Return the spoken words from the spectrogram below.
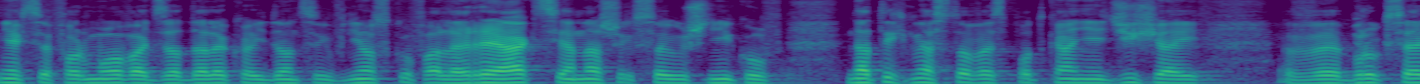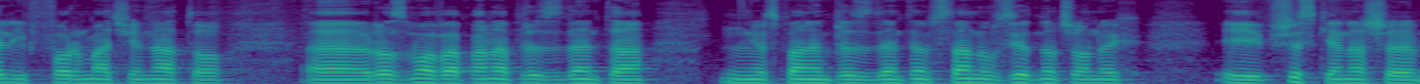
nie chcę formułować za daleko idących wniosków, ale reakcja naszych sojuszników, natychmiastowe spotkanie dzisiaj w Brukseli w formacie NATO, e, rozmowa pana prezydenta mm, z panem prezydentem Stanów Zjednoczonych i wszystkie nasze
